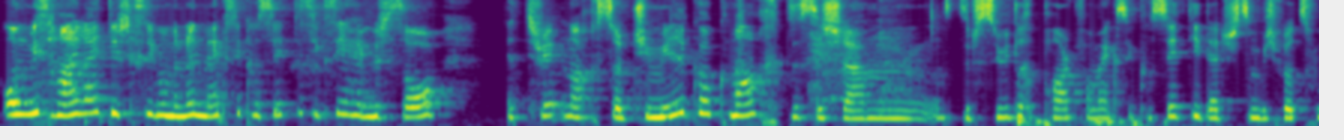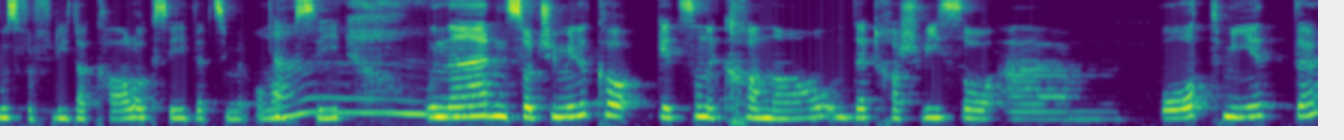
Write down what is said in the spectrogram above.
und mein Highlight war, als wir noch in Mexico City waren, haben wir so einen Trip nach Xochimilco gemacht. Das ist ähm, der südliche Part von Mexico City. Dort war zum Beispiel das Haus von Frida Kahlo. Gewesen. Dort waren wir auch noch. gewesen. Und dann in Xochimilco gibt es so einen Kanal und dort kannst du wie so ähm, Boot mieten.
